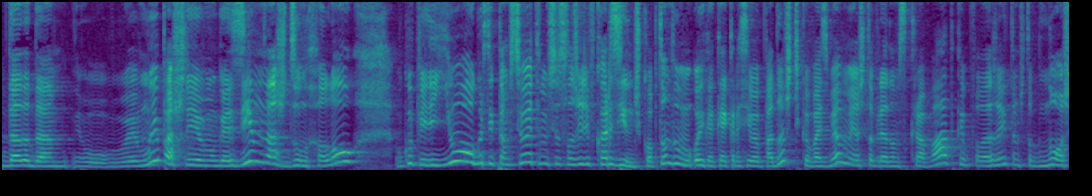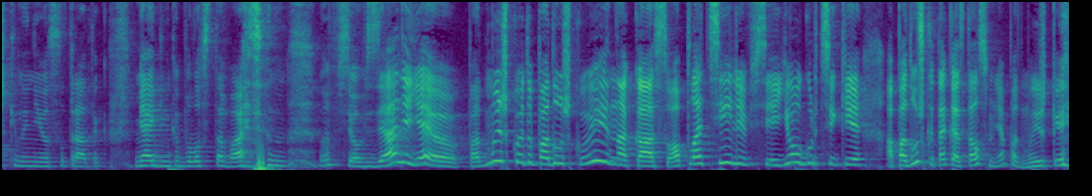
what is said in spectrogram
да, да, да. Мы пошли в магазин наш Дзун Hello, купили йогуртик, там все это мы все сложили в корзиночку, а потом думаем, ой, какая красивая подушечка, возьмем ее, чтобы рядом с кроваткой положить, там, чтобы ножки на нее с утра так мягенько было вставать. ну, ну все, взяли, я ее под мышку, эту подушку, и на кассу оплатили все йогуртики, а подушка так и осталась у меня под мышкой.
